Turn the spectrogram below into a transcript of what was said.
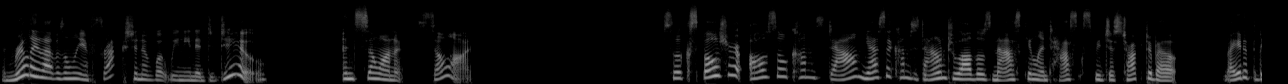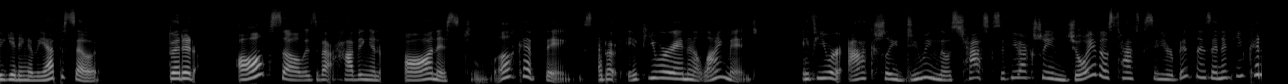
and really that was only a fraction of what we needed to do. And so on and so on. So exposure also comes down. Yes, it comes down to all those masculine tasks we just talked about right at the beginning of the episode. but it also is about having an honest look at things, about if you are in alignment, if you are actually doing those tasks, if you actually enjoy those tasks in your business, and if you can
